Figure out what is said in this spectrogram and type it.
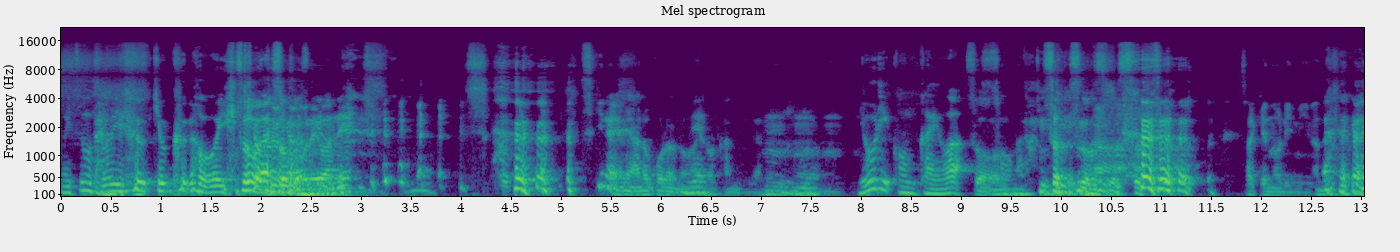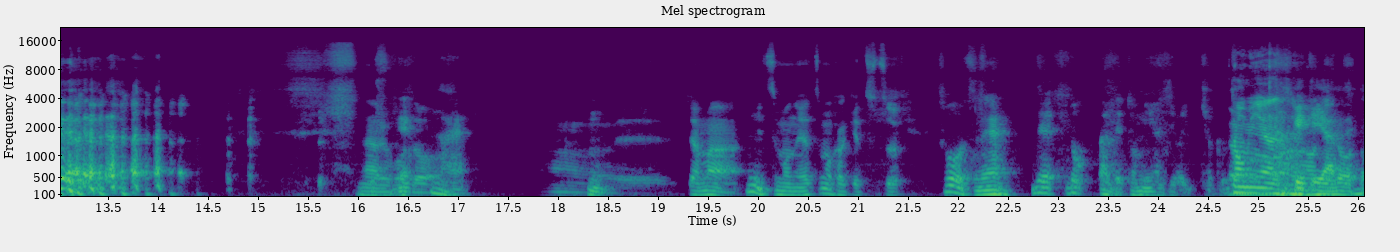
はい。いつもそういう曲が多い気そう俺はね。好きなんよね、あの頃のあねの感じがね。うんうんうんより今回はそうそうなってそうそうそうそう。酒乗りになって。なるほど。はい。じゃあまあ、うんいつものやつもかけつつ、そうですね。で、どっかで富谷を一曲かけてやろうと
